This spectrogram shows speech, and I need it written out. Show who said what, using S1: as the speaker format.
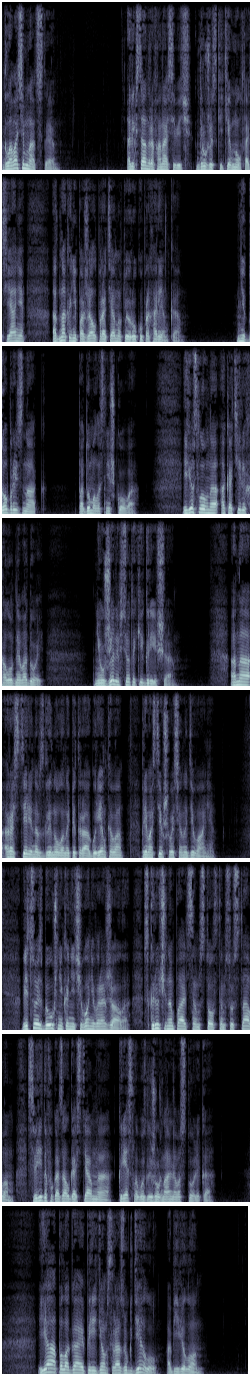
S1: Глава 17. Александр Афанасьевич дружески кивнул Татьяне, однако не пожал протянутую руку Прохоренко. «Недобрый знак», — подумала Снежкова. Ее словно окатили холодной водой. «Неужели все-таки Гриша?» Она растерянно взглянула на Петра Огуренкова, примостившегося на диване. Лицо СБУшника ничего не выражало. Скрюченным пальцем с толстым суставом Свиридов указал гостям на кресло возле журнального столика. «Я полагаю, перейдем сразу к делу», — объявил он.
